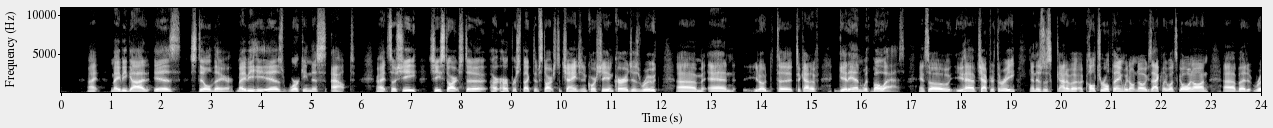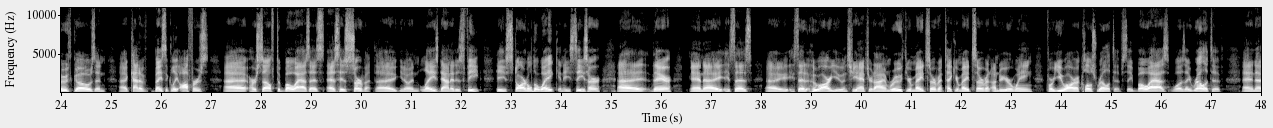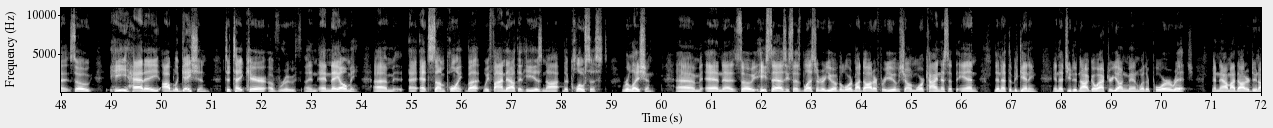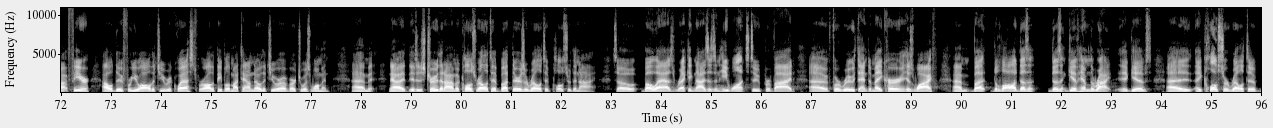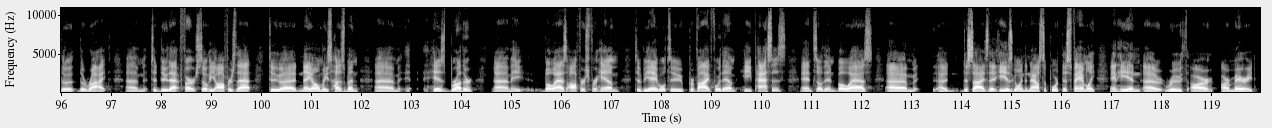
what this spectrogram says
right? Maybe God is still there. Maybe he is working this out, right? So she she starts to her, her perspective starts to change and of course she encourages ruth um, and you know to to kind of get in with boaz and so you have chapter three, and this is kind of a, a cultural thing. We don't know exactly what's going on, uh, but Ruth goes and uh, kind of basically offers uh, herself to Boaz as as his servant, uh, you know, and lays down at his feet. He's startled awake, and he sees her uh, there, and uh, he says, uh, he said, Who are you? And she answered, I am Ruth, your maidservant. Take your maidservant under your wing, for you are a close relative. See, Boaz was a relative. And uh, so he had a obligation to take care of Ruth and, and Naomi um, at some point. But we find out that he is not the closest relation. Um, and uh, so he says, he says, Blessed are you of the Lord, my daughter, for you have shown more kindness at the end than at the beginning, in that you did not go after young men, whether poor or rich. And now, my daughter, do not fear. I will do for you all that you request, for all the people of my town know that you are a virtuous woman. Um, now, it is true that I am a close relative, but there is a relative closer than I. So Boaz recognizes and he wants to provide uh, for Ruth and to make her his wife, um, but the law doesn't doesn't give him the right. It gives uh, a closer relative the the right um, to do that first. So he offers that to uh, Naomi's husband, um, his brother. Um, he, Boaz offers for him to be able to provide for them. He passes, and so then Boaz um, uh, decides that he is going to now support this family, and he and uh, Ruth are are married.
